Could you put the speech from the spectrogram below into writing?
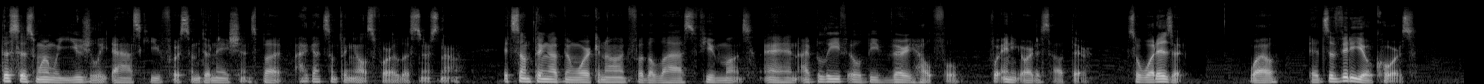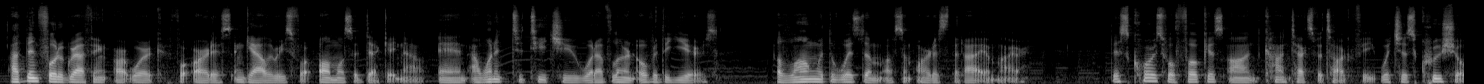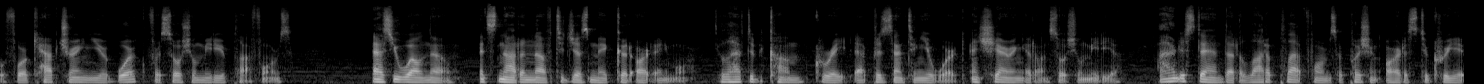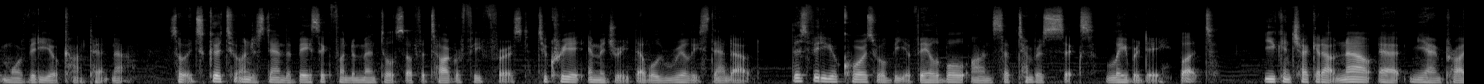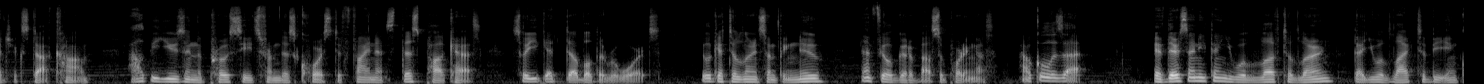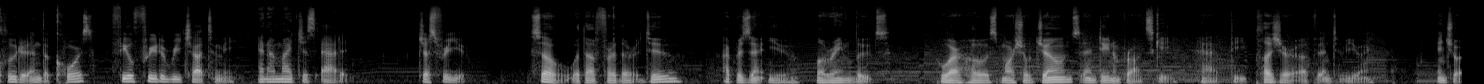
This is when we usually ask you for some donations, but I got something else for our listeners now. It's something I've been working on for the last few months, and I believe it will be very helpful for any artists out there. So, what is it? Well, it's a video course. I've been photographing artwork for artists and galleries for almost a decade now, and I wanted to teach you what I've learned over the years, along with the wisdom of some artists that I admire. This course will focus on context photography, which is crucial for capturing your work for social media platforms. As you well know, it's not enough to just make good art anymore. You'll have to become great at presenting your work and sharing it on social media. I understand that a lot of platforms are pushing artists to create more video content now. So it's good to understand the basic fundamentals of photography first to create imagery that will really stand out. This video course will be available on September 6th, Labor Day, but you can check it out now at miaimprojects.com. I'll be using the proceeds from this course to finance this podcast, so you get double the rewards. You'll get to learn something new and feel good about supporting us. How cool is that? If there's anything you would love to learn that you would like to be included in the course, feel free to reach out to me and I might just add it, just for you. So, without further ado, I present you Lorraine Loots, who our hosts Marshall Jones and Dina Brodsky had the pleasure of interviewing. Enjoy.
